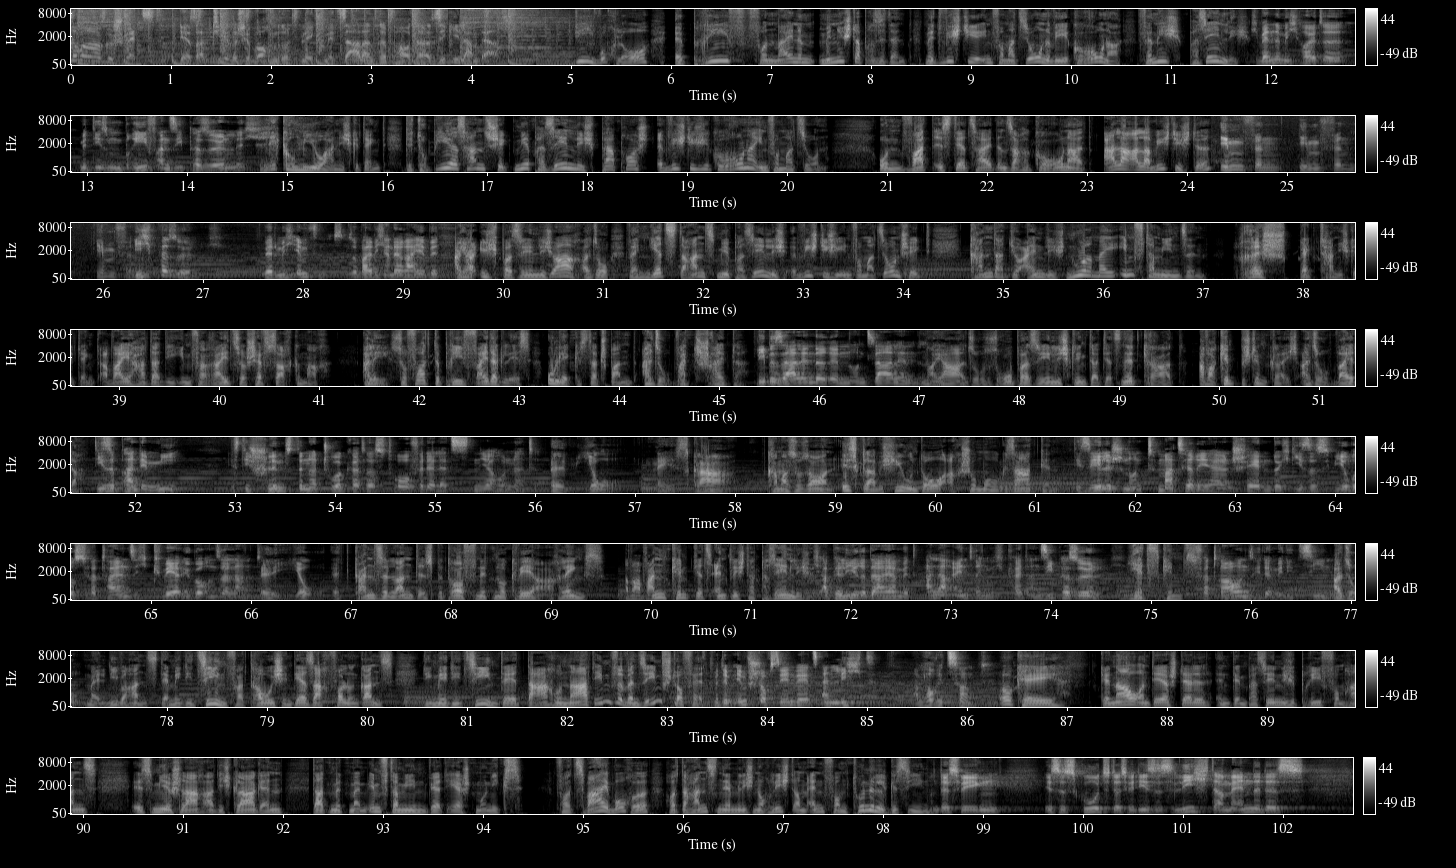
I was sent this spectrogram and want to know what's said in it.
Drüber geschwätzt. Der satirische Wochenrückblick mit Saarland-Reporter Sigi Lambert. Die Woche ein Brief von meinem Ministerpräsident mit wichtigen Informationen wie Corona. Für mich persönlich. Ich wende mich heute mit diesem Brief an Sie persönlich. Lecco mio, han ich gedenkt. Der Tobias Hans schickt mir persönlich per Post eine wichtige Corona-Information. Und was ist derzeit in Sache Corona das aller, allerwichtigste? Impfen, impfen, impfen. Ich persönlich werde mich impfen lassen, sobald ich an der Reihe bin. Ah ja, ich persönlich auch. Also, wenn jetzt der Hans mir persönlich wichtige Information schickt, kann das ja eigentlich nur mein Impftermin sein. Respekt, han ich gedenkt. Aber hat er die Impferei zur Chefsache gemacht. Alle, sofort der Brief weitergelesen. Oleg ist das spannend. Also, was schreibt er? Liebe Saarländerinnen und Saarländer, Naja, also so persönlich klingt das jetzt nicht grad. Aber kippt bestimmt gleich. Also, weiter. diese Pandemie ist die schlimmste Naturkatastrophe der letzten Jahrhunderte. Äh, jo, nee, ist klar. Kann man so sagen. Ist, glaube ich, hier und da auch schon mal gesagt. Gell. Die seelischen und materiellen Schäden durch dieses Virus verteilen sich quer über unser Land. Äh, jo, das ganze Land ist betroffen, nicht nur quer, ach längs. Aber wann kommt jetzt endlich das Persönliche? Ich appelliere daher mit aller Eindringlichkeit an Sie persönlich. Jetzt kommt's. Vertrauen Sie der Medizin. Also, mein lieber Hans, der Medizin vertraue ich in der Sache voll und ganz. Die Medizin, der da und naht impfe, wenn sie Impfstoff hat. Mit dem Impfstoff sehen wir jetzt ein Licht am Horizont. Okay, genau an der Stelle in dem persönlichen Brief vom Hans ist mir schlagartig klar gen, dat mit meinem Impftermin wird erst mal nix. Vor zwei Wochen hat der Hans nämlich noch Licht am Ende vom Tunnel gesehen. Und deswegen ist es gut, dass wir dieses Licht am Ende des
